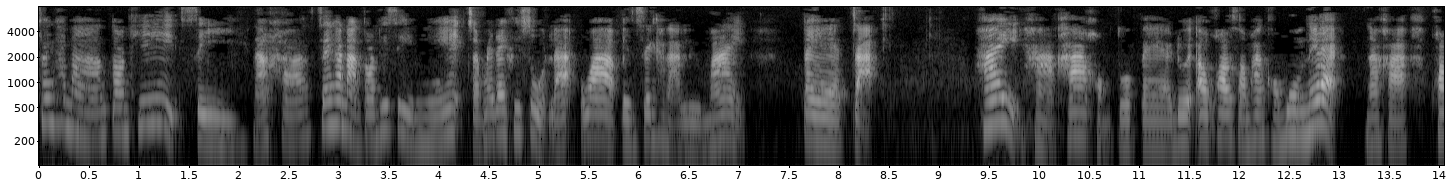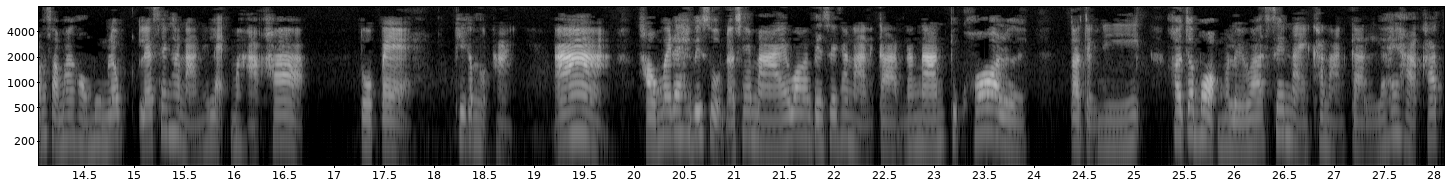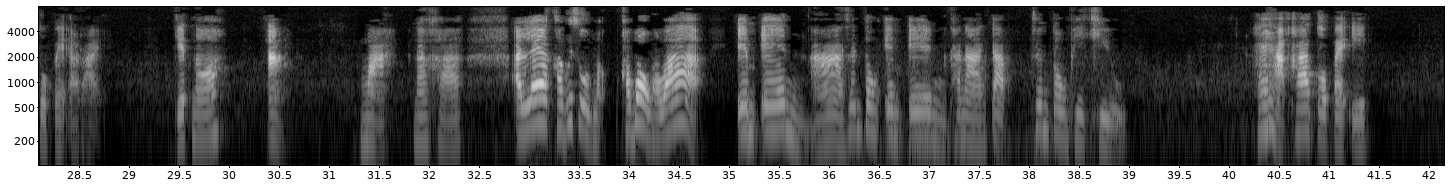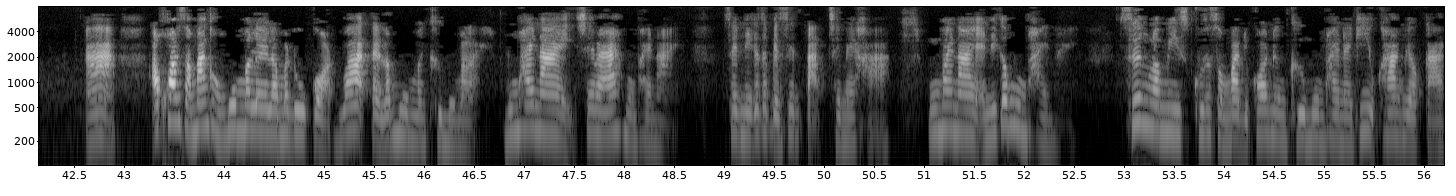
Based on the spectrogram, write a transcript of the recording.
เส้นขนานตอนที่4นะคะ เส้นขนานตอนที่ 4 นี้จะไม่ได้พิสูจน์ละว่าเป็นเส้นขนานหรือไม่ แต่จะให้หาค่าของตัวแปร โดยเอาความสัมพันธ์ของมุมนี่แหละนะคะ ความสัมพันธ์ของมุมแล้วและเส้นขนานนี่แหละมาหาค่าตัวแปรที่กำหนดให้อ่าเขาไม่ได้ให้พิสูจน์แล้วใช่ไหมว่ามันเป็นเส้นขนานกัน ดังนั้นทุกข้อเลย ต่อจากนี้เขาจะบอกมาเลยว่าเส้นไหนขนานกัน และให้หาค่าตัวแปรอะไร เก็ตเนาะอะมานะคะ อันแรกเขาพิสูจน์เขาบอกมาว่า MN อ่าเส้นตรง MN ขนานกับเส้นตรง PQ ให้หาค่าตัวแปร x อ่าเอาความสัมพันธ์ของมุมมาเลยเรามาดูก่อนว่าแต่ละมุมมันคือมุมอะไร มุมภายในใช่ไหมมุมภายใน เส้นนี้ก็จะเป็นเส้นตัดใช่ไหมคะ มุมภายในอันนี้ก็มุมภายใน ซึ่งเรามีคุณสมบัติอยู่ข้อหนึ่งคือมุมภายในที่อยู่ข้างเดียวกัน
